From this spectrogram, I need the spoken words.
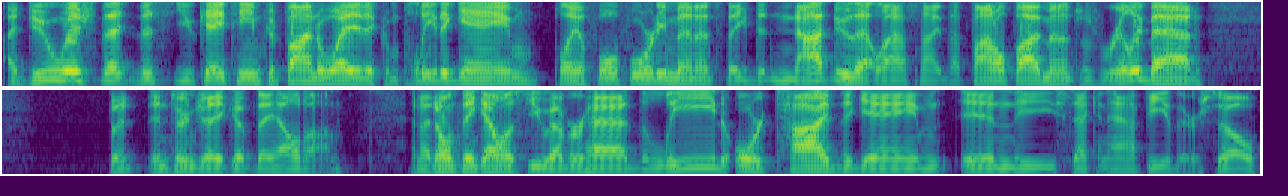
I do wish that this UK team could find a way to complete a game, play a full 40 minutes. They did not do that last night. That final five minutes was really bad, but intern Jacob, they held on. And I don't think LSU ever had the lead or tied the game in the second half either. So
